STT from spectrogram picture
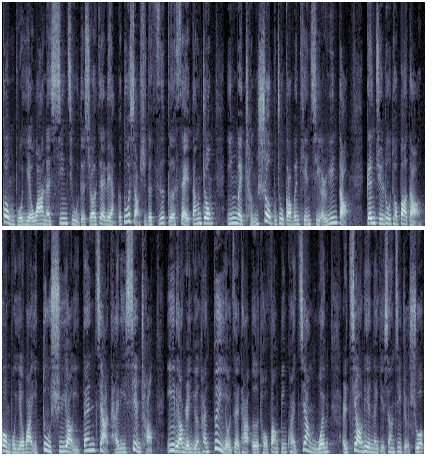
贡博耶娃呢，星期五的时候，在两个多小时的资格赛当中，因为承受不住高温天气而晕倒。根据路透报道，贡博耶娃一度需要以担架抬离现场，医疗人员和队友在他额头放冰块降温，而教练呢也向记者说，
